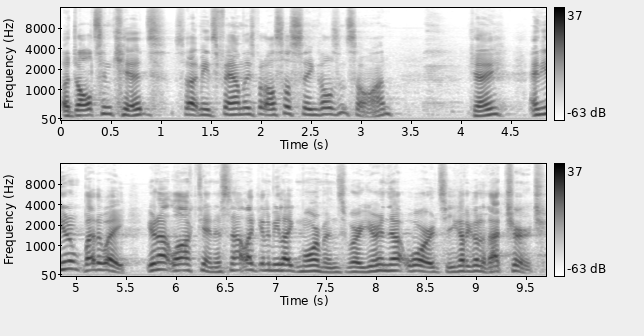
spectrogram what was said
adults and kids. So that means families, but also singles and so on. Okay? And you don't, by the way, you're not locked in. It's not like going to be like Mormons where you're in that ward, so you got to go to that church.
